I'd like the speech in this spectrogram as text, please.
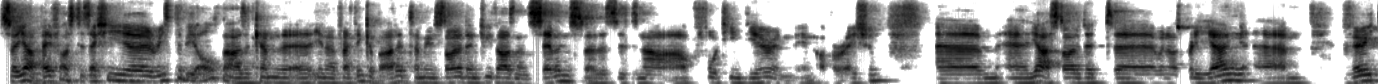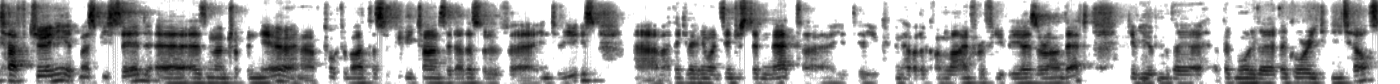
so yeah, Payfast is actually uh, reasonably old now. As it comes, uh, you know, if I think about it, I mean, we started in 2007, so this is now our 14th year in, in operation. Um, and yeah, I started it uh, when I was pretty young. Um, very tough journey, it must be said, uh, as an entrepreneur. And I've talked about this a few times at other sort of uh, interviews. Um, I think if anyone's interested in that, uh, you, you, can have a look online for a few videos around that, give you the, a bit more of the, the, gory details.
